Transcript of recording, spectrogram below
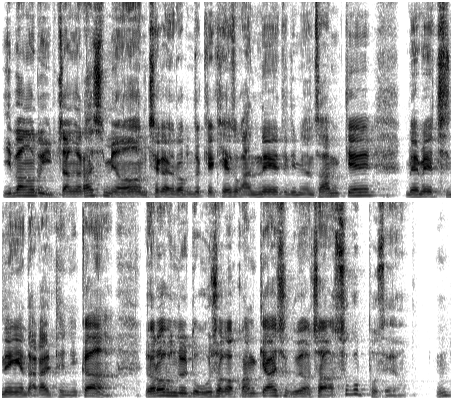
이 방으로 입장을 하시면 제가 여러분들께 계속 안내해 드리면서 함께 매매 진행해 나갈 테니까 여러분들도 오셔갖고 함께 하시고요. 자, 수급 보세요. 응?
